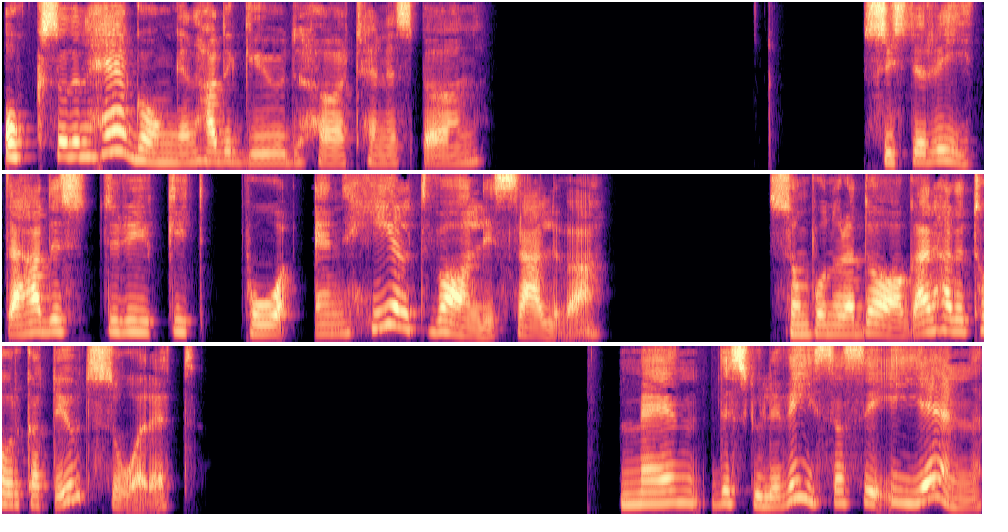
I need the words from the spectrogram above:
Också den här gången hade Gud hört hennes bön. Syster Rita hade strukit på en helt vanlig salva som på några dagar hade torkat ut såret. Men det skulle visa sig igen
